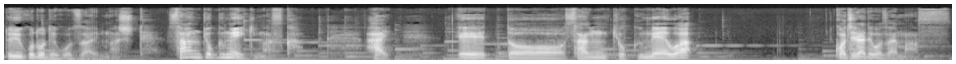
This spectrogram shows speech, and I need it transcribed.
ということでございまして、3曲目いきますか。はい。えー、っと、3曲目は、こちらでございます。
